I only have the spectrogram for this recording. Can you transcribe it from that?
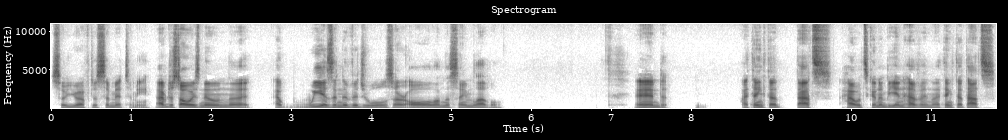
so you have to submit to me. I've just always known that uh, we as individuals are all on the same level. And I think that that's how it's going to be in heaven. I think that that's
